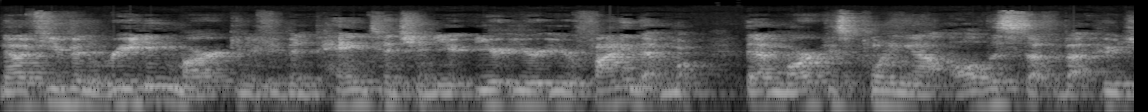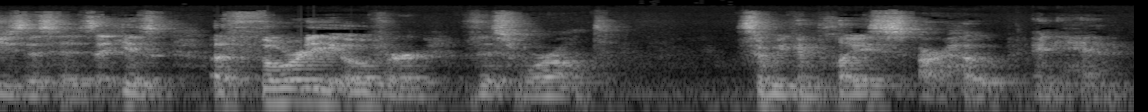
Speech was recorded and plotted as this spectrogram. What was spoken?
Now, if you've been reading Mark and if you've been paying attention, you're, you're, you're finding that Mark, that Mark is pointing out all this stuff about who Jesus is, that he has authority over this world, so we can place our hope in him.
